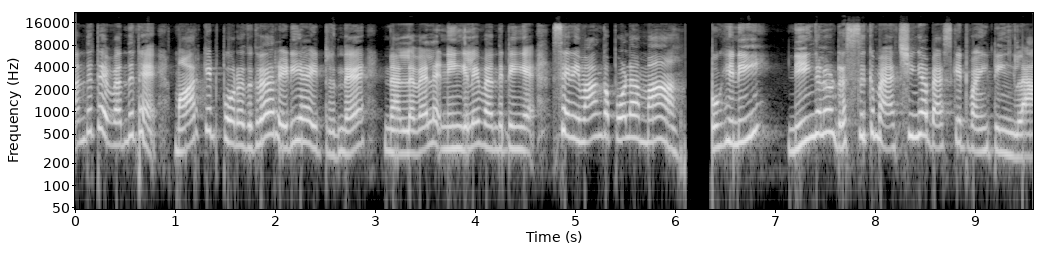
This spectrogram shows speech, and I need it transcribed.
வந்துட்டேன் வந்துட்டேன். மார்க்கெட் போறதுக்கு தான் ரெடி ஆயிட்டு இருந்தேன். நல்ல வேலை நீங்களே வந்துட்டீங்க. சரி வாங்க போலாமா? ரோஹிணி நீங்களும் ட்ரெஸ்ஸுக்கு மேட்சிங்காக பேஸ்கெட் வாங்கிட்டீங்களா?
